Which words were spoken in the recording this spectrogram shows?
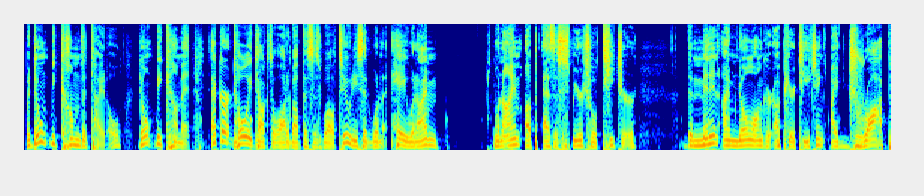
but don't become the title. Don't become it. Eckhart Tolle talks a lot about this as well too. And he said, "When hey, when I'm when I'm up as a spiritual teacher, the minute I'm no longer up here teaching, I drop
